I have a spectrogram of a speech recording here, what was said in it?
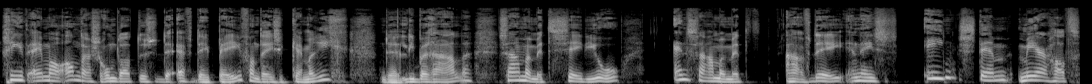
ging het eenmaal anders. Omdat dus de FDP van deze Kemmerich, de liberalen, samen met CDU en samen met AFD ineens één stem meer had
